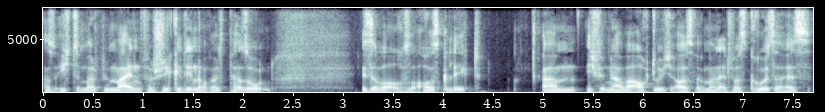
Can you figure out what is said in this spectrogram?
Also ich zum Beispiel meinen verschicke den auch als Person, ist aber auch so ausgelegt. Ähm, ich finde aber auch durchaus, wenn man etwas größer ist,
